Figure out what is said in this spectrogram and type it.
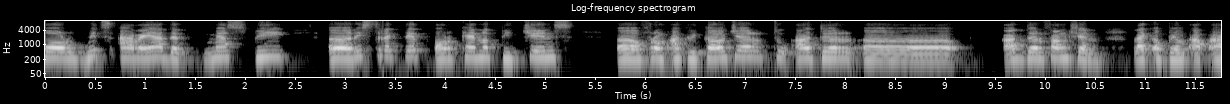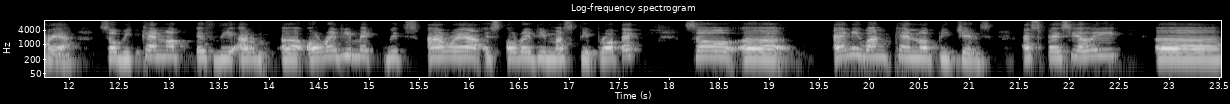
for which area that must be uh, restricted or cannot be changed uh, from agriculture to other uh, other function like a built up area. So we cannot, if we are uh, already make which area is already must be protected. So uh, anyone cannot be changed, especially uh,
